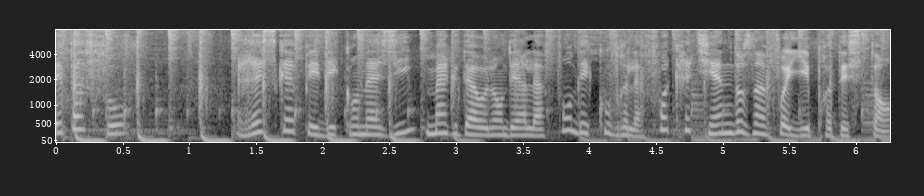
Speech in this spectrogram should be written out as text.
C'est pas faux. Rescapée des camps nazis, Magda Hollander-Lafont découvre la foi chrétienne dans un foyer protestant.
